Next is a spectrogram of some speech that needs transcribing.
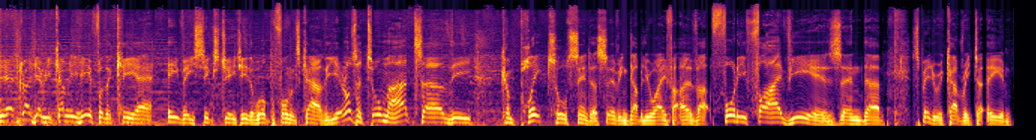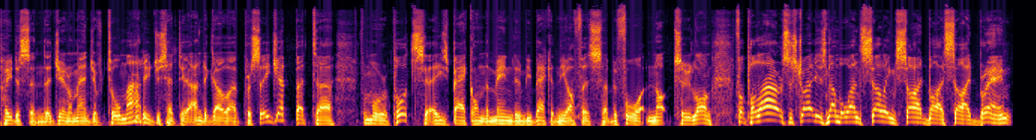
Yeah, it's great to have your company here for the Kia EV6 GT, the World Performance Car of the Year. Also Toolmart, uh, the complete tool centre serving WA for over 45 years. And uh, speedy recovery to Ian Peterson, the General Manager of Toolmart, who just had to undergo a procedure. But uh, from all reports, he's back on the mend and be back in the office uh, before not too long. For Polaris, Australia's number one selling side by side brand.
